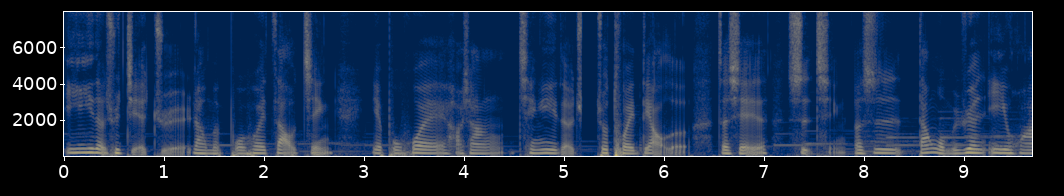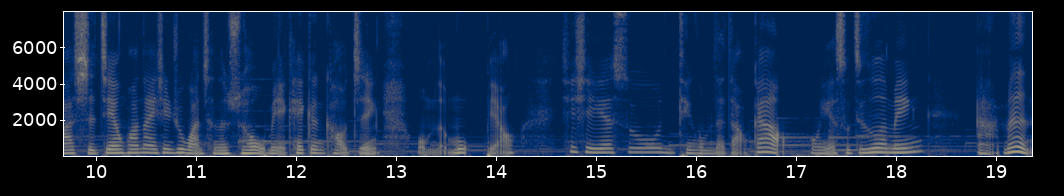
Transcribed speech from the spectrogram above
一一的去解决，让我们不会造进。也不会好像轻易的就推掉了这些事情，而是当我们愿意花时间、花耐心去完成的时候，我们也可以更靠近我们的目标。谢谢耶稣，你听我们的祷告，奉耶稣基督的名，阿门。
